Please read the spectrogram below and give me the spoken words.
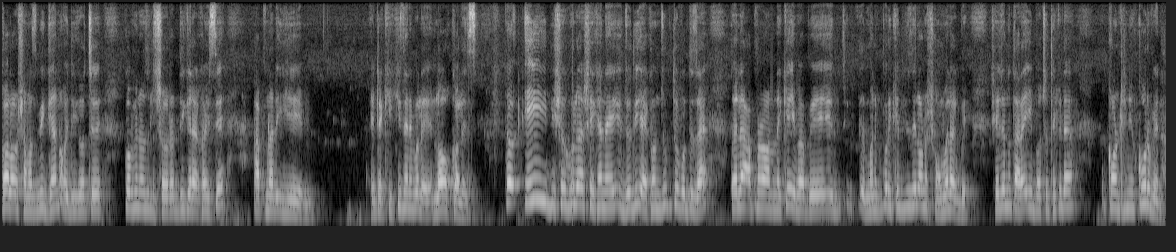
কলা ও সমাজবিজ্ঞান ওইদিকে হচ্ছে কবি নজরুল সৌরার দিকে রাখা হয়েছে। আপনার ইয়ে এটা কি কি জানি বলে? ল কলেজ তো এই বিষয়গুলো সেখানে যদি এখন যুক্ত করতে যায়, তাহলে আপনারা অনেকে এভাবে মানে পরীক্ষা দিতে গেলে অনেক সময় লাগবে। সেই জন্য তারা এই বছর থেকে এটা কন্টিনিউ করবে না।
